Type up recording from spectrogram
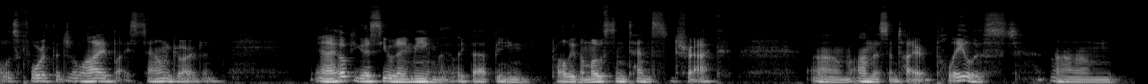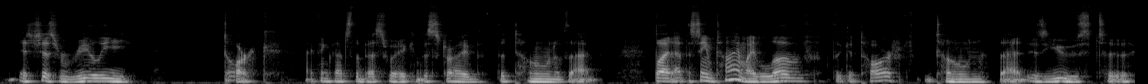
was Fourth of July by Soundgarden. And I hope you guys see what I mean by like that being probably the most intense track um, on this entire playlist. Um, it's just really dark. I think that's the best way I can describe the tone of that. But at the same time, I love the guitar tone that is used to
